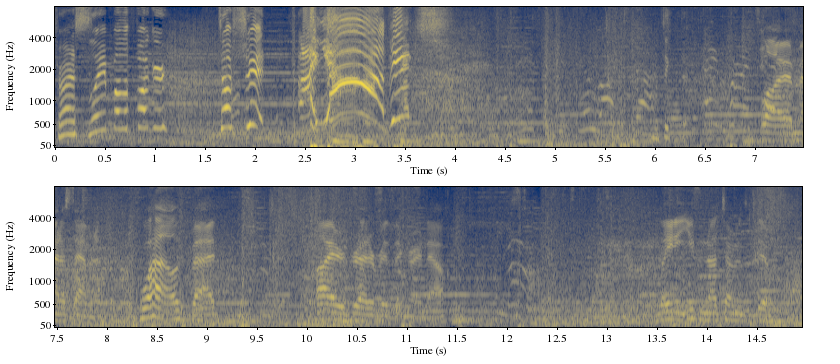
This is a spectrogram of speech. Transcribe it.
Trying to sleep, motherfucker? Tough shit. Ah, yeah, bitch. A Well, I am out of stamina. Wow, that bad. I regret everything right now. Lady, you do not tell me what to do.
